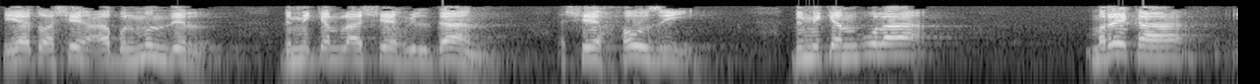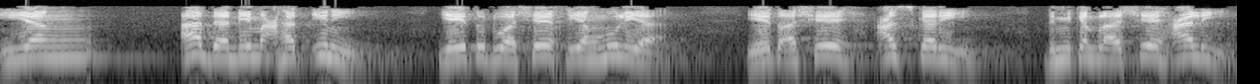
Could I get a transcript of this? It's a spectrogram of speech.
yaitu Syekh Abdul Munzir, demikian pula Syekh Wildan, Syekh Fauzi, Demikian pula mereka yang ada di ma'had ini yaitu dua syekh yang mulia yaitu Syekh Askari demikian pula Syekh Ali.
